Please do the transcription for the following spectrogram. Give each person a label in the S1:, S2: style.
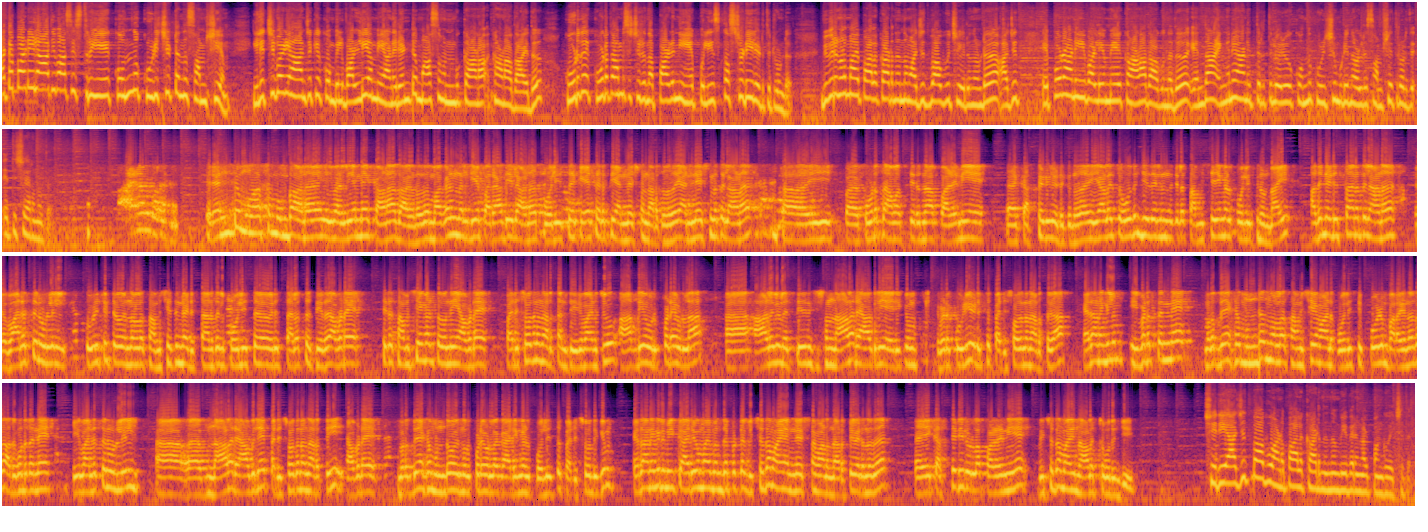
S1: അട്ടപ്പാടിയിൽ ആദിവാസി സ്ത്രീയെ കൊന്നു കുഴിച്ചിട്ടെന്ന് സംശയം ഇലച്ചിവഴി ആഞ്ചയ്ക്ക് കൊമ്പിൽ വള്ളിയമ്മയാണ് രണ്ട് മാസം മുൻപ് കാണാ കാണാതായത്. കൂടുതൽ കൂടെ താമസിച്ചിരുന്ന പഴനിയെ പോലീസ് കസ്റ്റഡിയിലെടുത്തിട്ടുണ്ട് വിവരങ്ങളുമായി പാലക്കാട് നിന്നും അജിത് ബാബു ചേരുന്നുണ്ട്. അജിത് എപ്പോഴാണ് ഈ വള്ളിയമ്മയെ കാണാതാകുന്നത്? എന്താ എങ്ങനെയാണ് ഇത്തരത്തിലൊരു കൊന്നു കുഴിച്ചുമുടി എന്നുള്ളൊരു സംശയത്തിലോട് എത്തിച്ചേർന്നത്?
S2: രണ്ടു മാസം മുമ്പാണ് ഈ വള്ളിയമ്മയെ കാണാതാകുന്നത്. മകൾ നൽകിയ പരാതിയിലാണ് പോലീസ് കേസെടുത്തി അന്വേഷണം നടത്തുന്നത്. അന്വേഷണത്തിലാണ് ഈ കൂടെ താമസിച്ചിരുന്ന പഴനിയെ കസ്റ്റഡിയിൽ എടുക്കുന്നത്. ഇയാളെ ചോദ്യം ചെയ്തതിൽ നിന്ന് ചില സംശയങ്ങൾ പോലീസിനുണ്ടായി. അതിന്റെ അടിസ്ഥാനത്തിലാണ് വനത്തിനുള്ളിൽ കുഴിച്ചിട്ടു എന്നുള്ള സംശയത്തിന്റെ അടിസ്ഥാനത്തിൽ പോലീസ് ഒരു സ്ഥലത്തെത്തിയത്. അവിടെ ചില സംശയങ്ങൾ തോന്നി അവിടെ പരിശോധന നടത്താൻ തീരുമാനിച്ചു. ആർ ഡി ഉൾപ്പെടെയുള്ള ആളുകൾ എത്തിയതിനു ശേഷം നാളെ രാവിലെ ആയിരിക്കും ഇവിടെ കുഴിയെടുത്ത് പരിശോധന നടത്തുക. ഏതാണെങ്കിലും ഇവിടെ തന്നെ മൃതദേഹമുണ്ടെന്നുള്ള സംശയമാണ് പോലീസ് ഇപ്പോഴും പറയുന്നത്. അതുകൊണ്ട് തന്നെ ഈ വനത്തിനുള്ളിൽ നാളെ രാവിലെ പരിശോധന നടത്തി അവിടെ മൃതദേഹമുണ്ടോ എന്നുൾപ്പെടെയുള്ള കാര്യങ്ങൾ പോലീസ് പരിശോധിക്കും. ഏതാണെങ്കിലും ഈ കാര്യവുമായി ബന്ധപ്പെട്ട വിശദമായ അന്വേഷണമാണ് നടത്തി വരുന്നത്. ഈ കസ്റ്റഡിയിലുള്ള പഴനിയെ വിശദമായി നാളെ ചോദ്യം ചെയ്യും.
S1: ശരി അജിത് ബാബുവാണ് പാലക്കാട് നിന്നും വിവരങ്ങൾ പങ്കുവച്ചത്.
